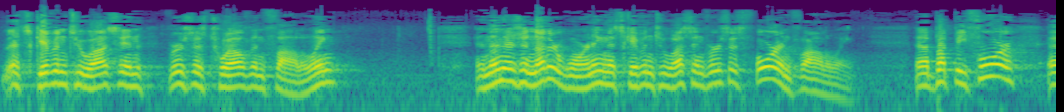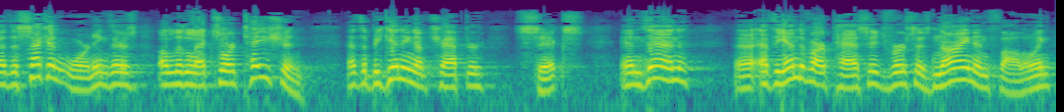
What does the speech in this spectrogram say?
that's given to us in verses 12 and following. And then there's another warning that's given to us in verses 4 and following. Uh, but before uh, the second warning, there's a little exhortation at the beginning of chapter 6. And then, uh, at the end of our passage, verses 9 and following,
